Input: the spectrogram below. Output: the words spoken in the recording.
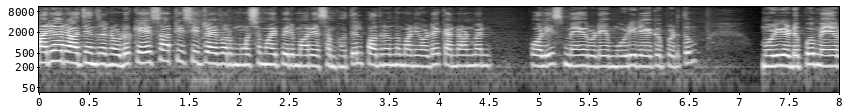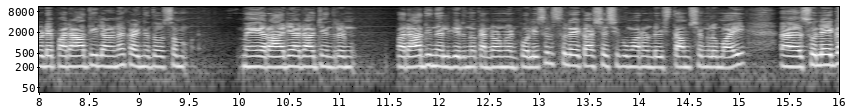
ആര്യ രാജേന്ദ്രനോട് K S R T C driver മോശമായി പെരുമാറിയ സംഭവത്തിൽ പതിനൊന്ന് മണിയോടെ കന്റോൺമെന്റ് പോലീസ് മേയറുടെ മൊഴി രേഖപ്പെടുത്തും. മൊഴിയെടുപ്പ് മേയറുടെ പരാതിയിലാണ്. കഴിഞ്ഞ ദിവസം മേയർ ആര്യ രാജേന്ദ്രൻ പരാതി നൽകിയിരുന്നു കന്റോൺമെന്റ് പോലീസിൽ. സുലേഖ ശശികുമാറുണ്ട് വിശദാംശങ്ങളുമായി. സുലേഖ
